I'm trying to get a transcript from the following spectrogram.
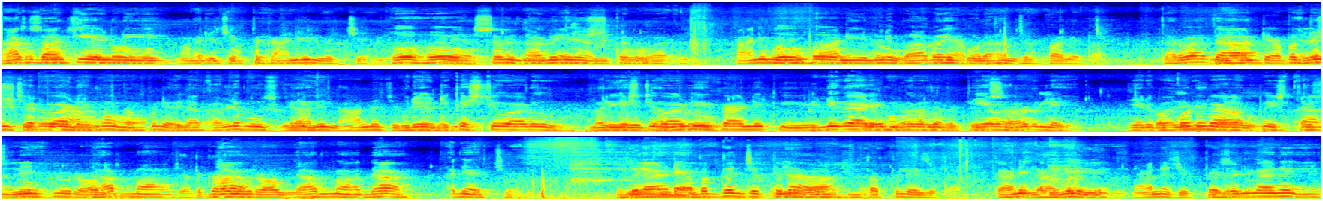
నాకు బాకీ అండి మనకి అని కానీలు వచ్చాయి. ఓహో. అస్సలు. కానీ మనం కానీలు అని బాబాయ్ అని కూడా అబద్ధం చెప్పాలట. తర్వాత ఇలాంటి అబద్ధం ఎలక్షన్ చెప్పినా వాడేమో తప్పులేదు. ఇలా కళ్ళు మూసుకుని అని నాన్న ఒరే చెప్పాడు. డికెస్ట్ వాడు మరి వాడు కానికి పిన్నిగాడి ఏం నేను పది రూపాయలు. రామ్మా. రామ్మా దా అని వచ్చాడు ఇలాంటి అబద్ధం చెప్పినా తప్పు లేదట. కానీ కానీ కానీ నాన్న చెప్పాడు. నిజంగానే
